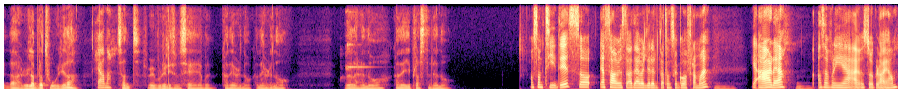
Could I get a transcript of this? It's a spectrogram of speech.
Men da er du i laboratoriet, da. Ja da. Sant? For hvor du liksom ser ja, men Kan jeg gjøre det nå? Kan jeg gjøre det nå? Hvordan er det nå? Kan jeg gi plass til det nå? Og samtidig så Jeg sa jo i stad at jeg er veldig redd for at han skal gå fra meg. Mm. Jeg er det, Mm. altså fordi jeg er jo så glad i han.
